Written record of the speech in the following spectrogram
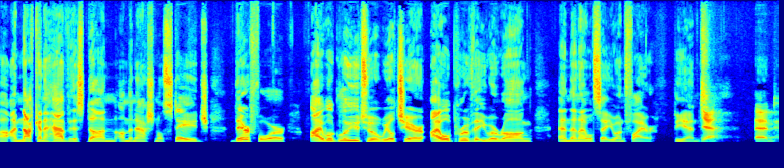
Uh, I'm not going to have this done on the national stage. Therefore, I will glue you to a wheelchair. I will prove that you are wrong, and then I will set you on fire. The end. Yeah. And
